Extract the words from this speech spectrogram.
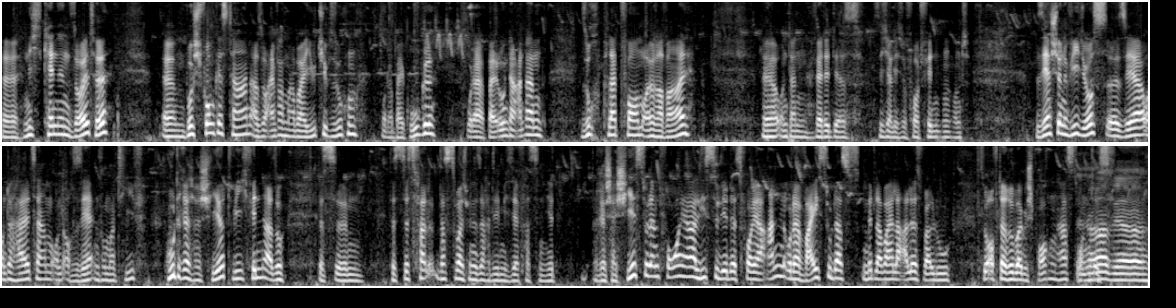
äh, nicht kennen sollte, ähm, Buschfunkistan, also einfach mal bei YouTube suchen oder bei Google oder bei irgendeiner anderen Suchplattform eurer Wahl. Äh, und dann werdet ihr es sicherlich sofort finden. Und sehr schöne Videos, äh, sehr unterhaltsam und auch sehr informativ. Gut recherchiert, wie ich finde. Also das, ähm, das, das, das ist zum Beispiel eine Sache, die mich sehr fasziniert. Recherchierst du dann vorher? Liest du dir das vorher an? Oder weißt du das mittlerweile alles, weil du so oft darüber gesprochen hast? Ja, wir,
